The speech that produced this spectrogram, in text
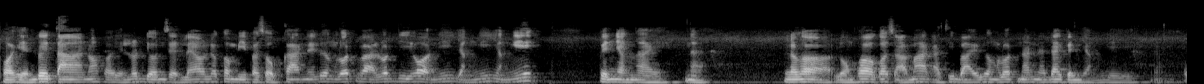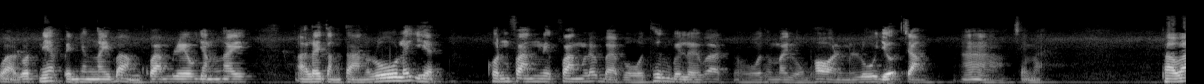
พอเห็นด้วยตาเนาะพอเห็นรถยนต์เสร็จแล้ว แล้วก็มีประสบการณ์ในเรื่องรถว่ารถยี่ห้อนี้อย่างนี้อย่างนี้เป็นยังไงนะแล้วก็หลวงพ่อก็สามารถอธิบายเรื่องรถนั้นนะได้เป็นอย่างดีนะว่ารถเนี้ยเป็นยังไงบ้างความเร็วยังไงอะไรต่างๆ รู้ละเอียดคนฟังเนี่ยฟังแล้วแบบโอ้ทึ่งไปเลยว่าโอ้โหทำไมหลวงพ่อเนี่ยมันรู้เยอะจัง อ่าใช่ไหมภาวะ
